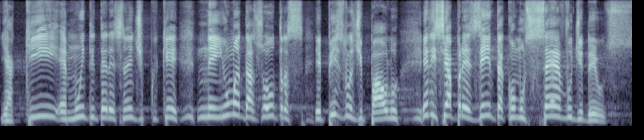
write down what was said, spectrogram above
E aqui é muito interessante porque nenhuma das outras epístolas de Paulo ele se apresenta como servo de Deus.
